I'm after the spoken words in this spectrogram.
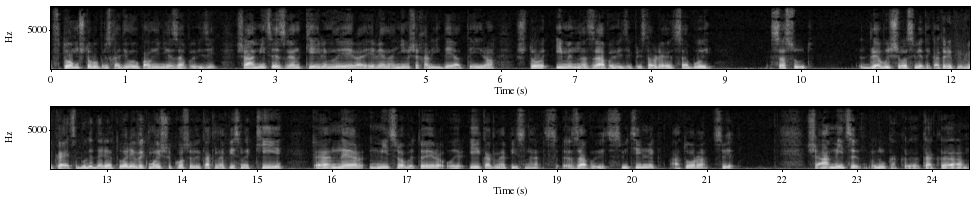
в том, чтобы происходило выполнение заповедей. Шаамитвес ген кейлем лейра элена нимшах алиде атейро, что именно заповеди представляют собой сосуд для высшего света, который привлекается благодаря Торе, век мой как написано, ки нер, митсва, ветойра, уир. И, как написано, заповедь светильник, а Тора свет. Шаамицы, ну, как, как э,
